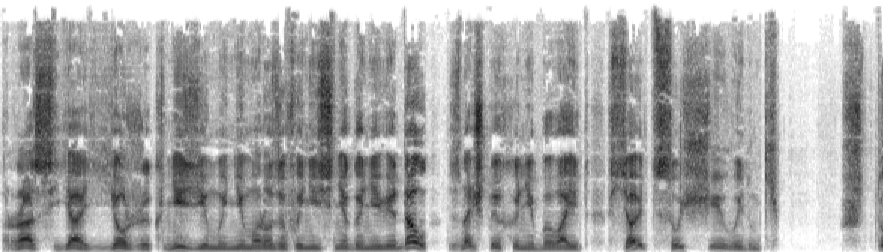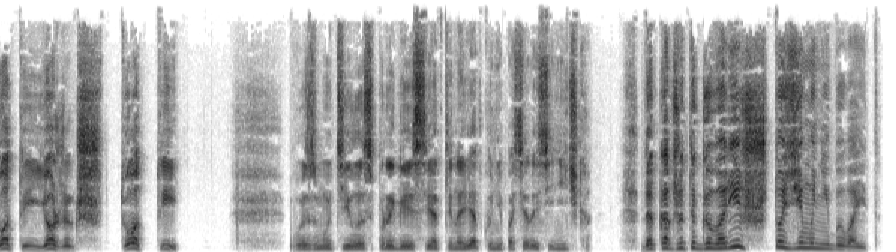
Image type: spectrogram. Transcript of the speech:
Раз я, ежик, ни зимы, ни морозов и ни снега не видал, значит, их и не бывает. Все это сущие выдумки. — Что ты, ежик, что ты? — возмутилась, прыгая с ветки на ветку, непоседа синичка. — да как же ты говоришь, что зимы не бывает?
